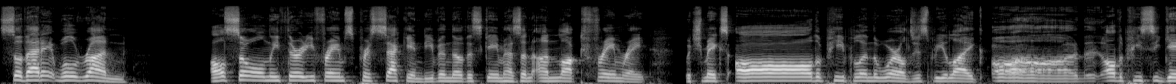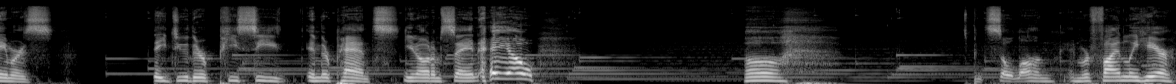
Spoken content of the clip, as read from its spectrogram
so that it will run. Also only 30 frames per second, even though this game has an unlocked frame rate, which makes all the people in the world just be like, oh, all the PC gamers. They do their PC in their pants. You know what I'm saying? Hey, yo! Oh. It's been so long, and we're finally here.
